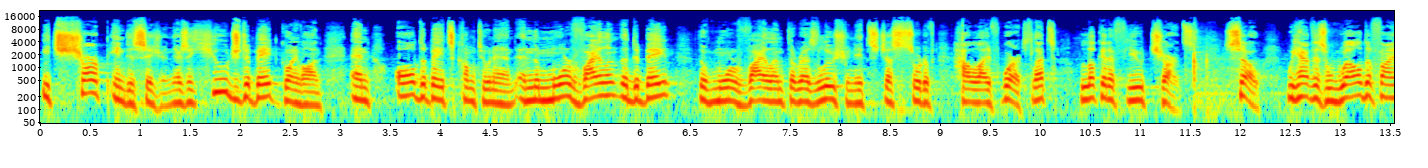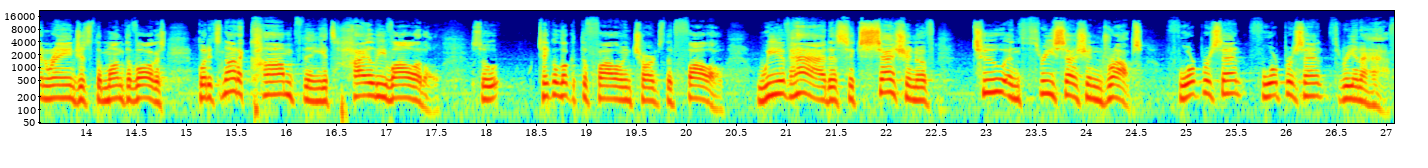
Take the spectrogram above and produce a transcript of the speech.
it's sharp indecision. There's a huge debate going on, and all debates come to an end. And the more violent the debate, the more violent the resolution. It's just sort of how life works. Let's look at a few charts. So we have this well defined range. It's the month of August, but it's not a calm thing, it's highly volatile. So take a look at the following charts that follow. We have had a succession of two and three session drops 4%, 4%, 3.5.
